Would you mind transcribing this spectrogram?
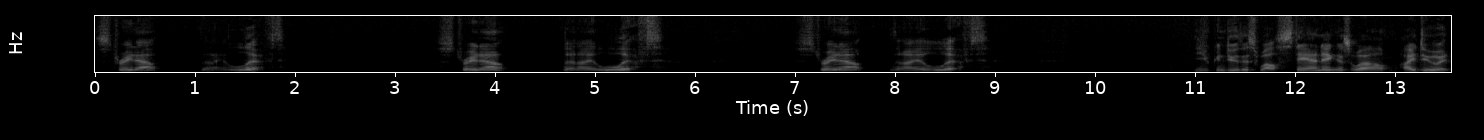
Straight out, then I lift. Straight out, then I lift. Straight out, then I lift. You can do this while standing as well. I do it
